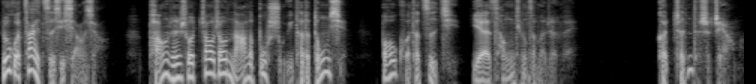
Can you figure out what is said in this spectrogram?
如果再仔细想想，旁人说昭昭拿了不属于他的东西，包括他自己也曾经这么认为。可真的是这样吗？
